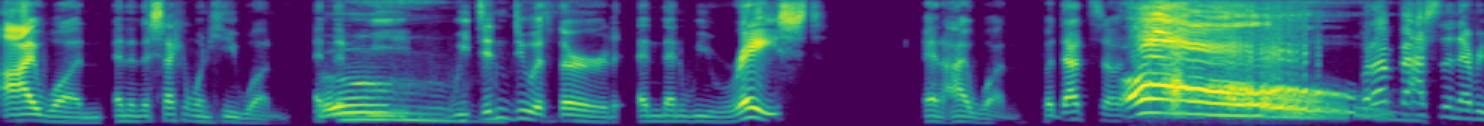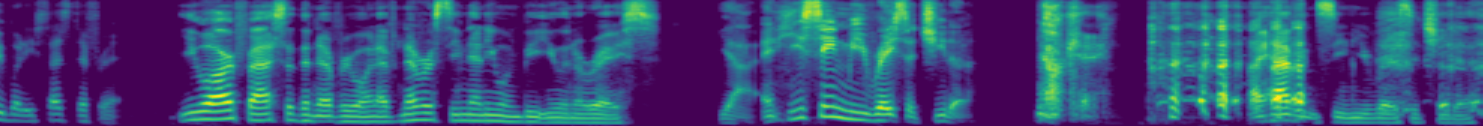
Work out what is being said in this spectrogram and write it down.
I won, and then the second one he won, and then we we didn't do a third, and then we raced, and I won. But that's uh, Oh, but I'm faster than everybody, so that's different. You are faster than everyone. I've never seen anyone beat you in a race. Yeah, and he's seen me race a cheetah. Okay. I haven't seen you race a cheetah.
